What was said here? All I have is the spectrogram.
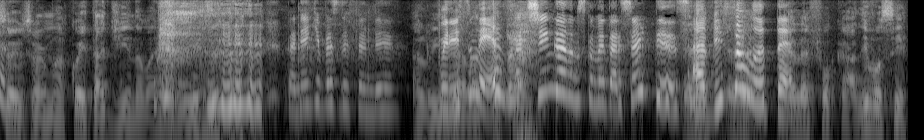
nunca. sou, sua irmã? Coitadinha da Maria Luísa. Tá nem aqui pra se defender. A Luísa, Por isso ela- mesmo. Tá te xingando nos comentários, certeza. ela é- Absoluta. Ela, ela é focada. E você?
